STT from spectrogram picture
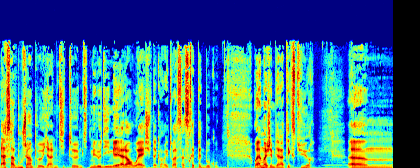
Là, ça bouge un peu. Il y a une petite, une petite mélodie, mais alors ouais, je suis d'accord avec toi, ça se répète beaucoup. Ouais, moi j'aime bien la texture. Euh,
